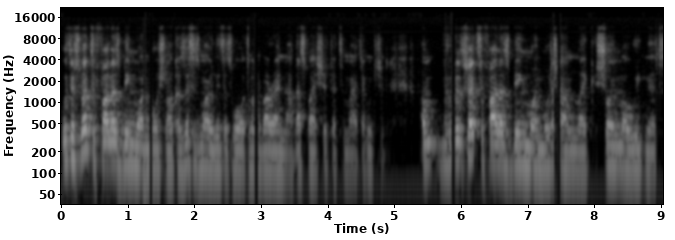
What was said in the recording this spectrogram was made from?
with respect to fathers being more emotional because this is more related to what we're talking about right now that's why I shifted to my second question um with respect to fathers being more emotional and like showing more weakness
